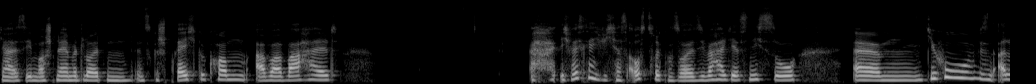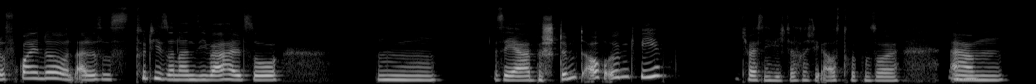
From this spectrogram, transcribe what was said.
ja, ist eben auch schnell mit Leuten ins Gespräch gekommen, aber war halt, ich weiß gar nicht, wie ich das ausdrücken soll. Sie war halt jetzt nicht so, ähm, juhu, wir sind alle Freunde und alles ist tutti, sondern sie war halt so, mh, mm, sehr bestimmt auch irgendwie. Ich weiß nicht, wie ich das richtig ausdrücken soll. Mhm. Ähm,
